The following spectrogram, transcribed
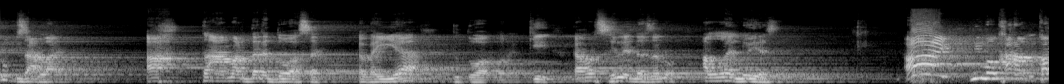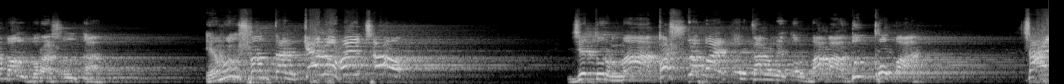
খুব জ্বালায়। আহ, তা আমার দ্বারা দোয়া চাই। ভাইয়া একটু দোয়া করে। কি? আমার ছেলেটা জানো আল্লাহ লই আছে। খারাপ কপাল পরা সন্তান। এমন সন্তান কেন হয়েছ? যে তোর মা কষ্ট পায়, তোর কারণে তোর বাবা দুঃখ পায়। চাই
